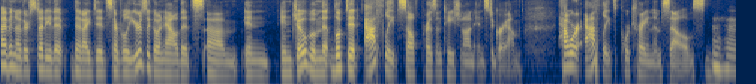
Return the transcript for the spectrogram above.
I have another study that that I did several years ago now that's um, in in JOBEM that looked at athletes' self presentation on Instagram. How are athletes portraying themselves? Mm-hmm.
